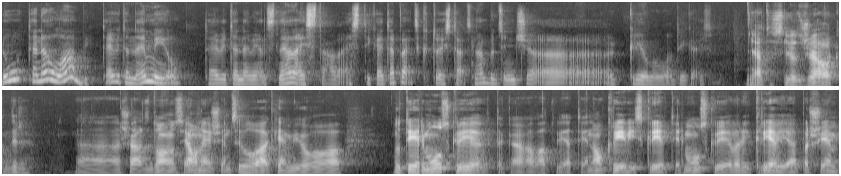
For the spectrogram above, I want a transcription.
nu, te nav labi, tevi te nemīl, tevi te neviens neaizstāvēs tikai tāpēc, ka tu esi tāds nabadzīgs, uh, krievvalodīgais. Jā, tas ļoti žēl, ka ir uh, šāds domas jauniešiem cilvēkiem, jo nu, tie ir mūsu krievi. Latvijā tie nav Krievijas krievi, tie ir mūsu krievi. Arī Krievijā par šiem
